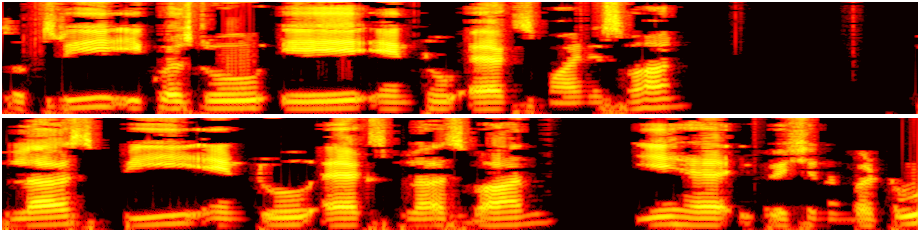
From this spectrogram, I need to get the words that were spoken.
So 3 equals to a into x minus 1 plus b into x plus one ये है इक्वेशन नंबर टू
